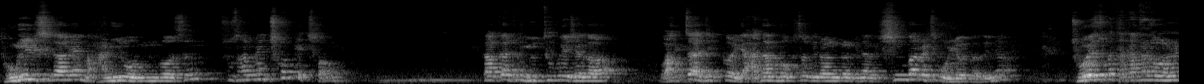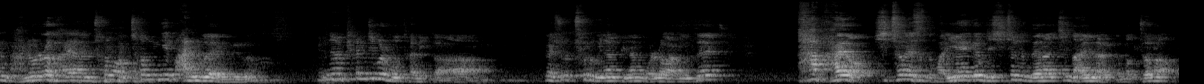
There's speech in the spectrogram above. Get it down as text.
동일 시간에 많이 온 것은 수산면 처음에 처음. 아까 좀 유튜브에 제가 왁자지껄 야단 복석이라는 걸 그냥 신발을 찍어 올렸거든요. 조회수가 다다다다 하는 많이 올라가야 한 천, 천개 많은 거예요, 우리는. 왜냐면 편집을 못하니까. 그러니까 쇼츠로 그냥, 그냥 올라가는데 다 봐요. 시청에서도 봐. 이 얘기하면 시청에서 내놨지 난리 날 거. 막 전화.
